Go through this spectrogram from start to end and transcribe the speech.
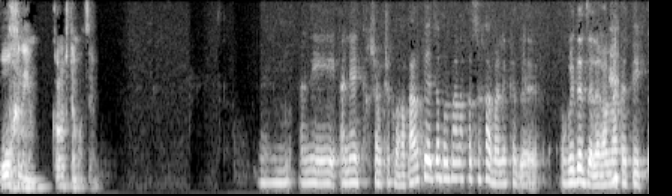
רוחניים, כל מה שאתם רוצים. אמ, אני, אני חושבת שכבר עברתי את זה במהלך השיחה, ואני כזה אוריד את זה לרמת הטיפ.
